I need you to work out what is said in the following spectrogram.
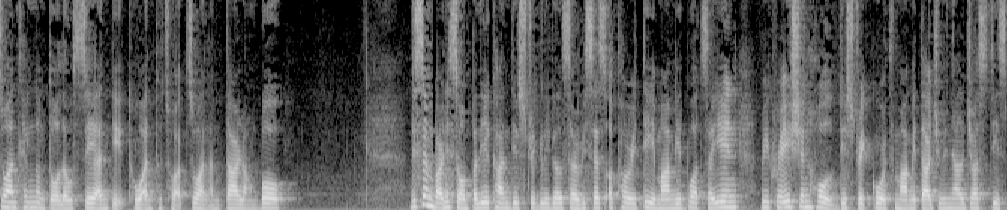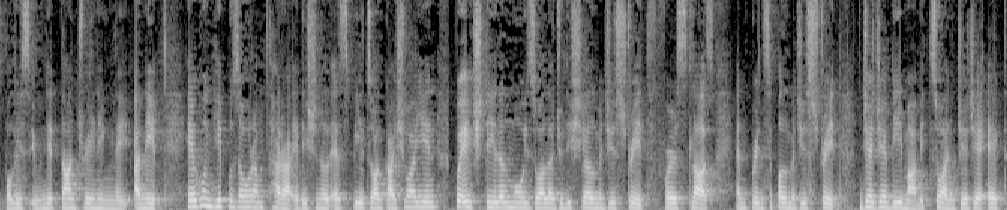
chuan thlengnon to lo se an ti thu an thu chwa chuan an tar lang bok December ni Sompali Khan District Legal Services Authority mamit buat sayin Recreation Hall District Court mamita Juvenile Justice Police Unit tan training nei ani. He hun hi puzauram thara additional SP chuan kaishwayin PhD lal moi zwala Judicial Magistrate First Class and Principal Magistrate JJB mamit chuan JJ Act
